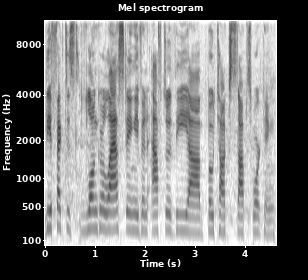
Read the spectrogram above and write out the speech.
the effect is longer lasting even after the uh, Botox stops working.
